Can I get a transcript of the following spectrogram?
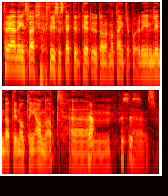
träning slash fysisk aktivitet utan att man tänker på det. Det är inlindat i någonting annat. Ja, um, precis. Uh,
